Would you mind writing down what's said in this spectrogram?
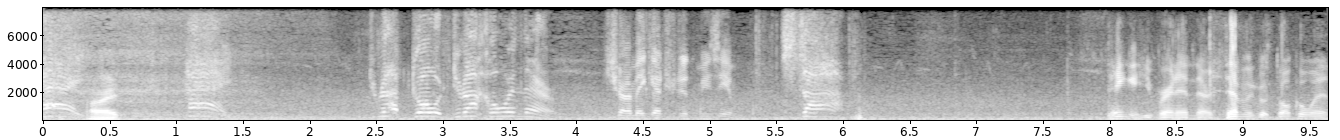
Hey, All right. hey! Do not go. Do not go in there. He's trying to make entry to the museum. Stop. Dang it, he ran in there. Devin, go, don't go in.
